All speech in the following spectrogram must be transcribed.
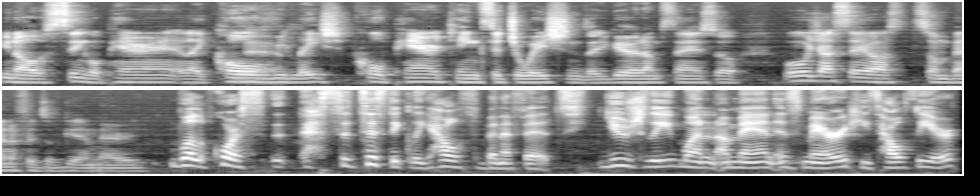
you know, single parent, like co-relation, co-parenting situations. You get what I'm saying? So, what would y'all say are some benefits of getting married? well, of course, statistically, health benefits. Usually, when a man is married, he's healthier,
